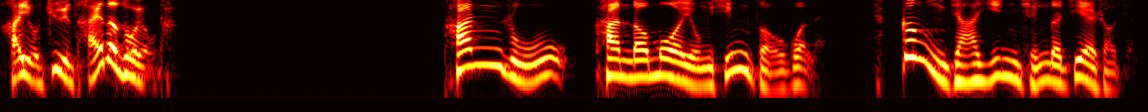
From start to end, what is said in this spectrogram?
还有聚财的作用呢。摊主看到莫永兴走过来，更加殷勤的介绍起来。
